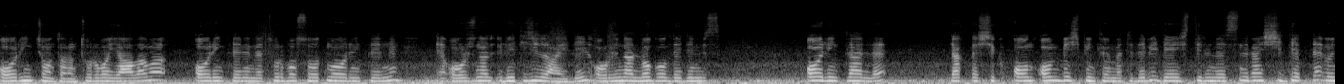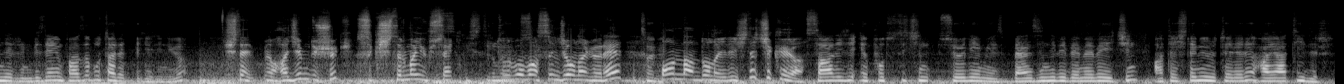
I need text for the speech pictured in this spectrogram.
o-ring contaların, turbo yağlama o-ringlerinin ve turbo soğutma o-ringlerinin e, orijinal üretici dahi değil, orijinal logo dediğimiz o-ringlerle yaklaşık 10-15 bin kilometrede bir değiştirilmesini ben şiddetle öneririm. Bize en fazla bu taleple geliniyor. İşte hacim düşük, sıkıştırma yüksek, Sıkıştırma turbo yüksek. basıncı ona göre Tabii. ondan dolayı da işte çıkıyor. Sadece F30 için söyleyemeyiz. Benzinli bir BMW için ateşleme üniteleri hayatidir.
